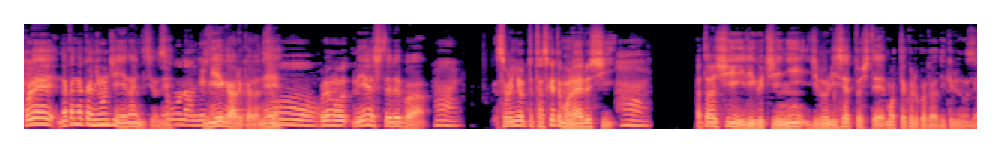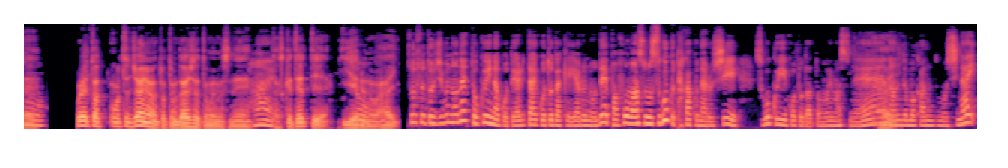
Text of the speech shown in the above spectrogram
これ、なかなか日本人言えないんですよね。そうなんですよ見栄があるからねそう。これも見栄を捨てれば、はい。それによって助けてもらえるし、はい。新しい入り口に自分リセットして持ってくることができるので、そう。これと、私ジャイアンはとても大事だと思いますね。はい助けてって言えるのは、はい。そうすると自分のね、得意なこと、やりたいことだけやるので、パフォーマンスもすごく高くなるし、すごくいいことだと思いますね。はい何でもかんでもしない。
